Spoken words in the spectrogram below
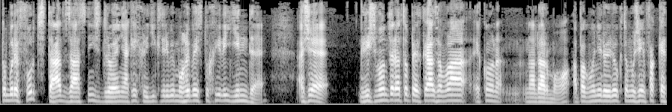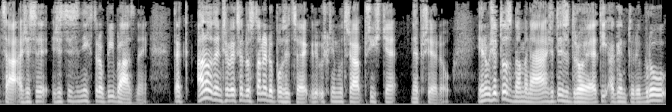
to bude furt stát vzácný zdroje nějakých lidí, kteří by mohli být v tu chvíli jinde a že když on teda to pětkrát zavolá jako nadarmo a pak oni dojdou k tomu, že jim fakt kecá a že si, že si z nich tropí blázny, tak ano, ten člověk se dostane do pozice, kdy už k němu třeba příště nepřijedou. Jenomže to znamená, že ty zdroje, ty agentury budou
